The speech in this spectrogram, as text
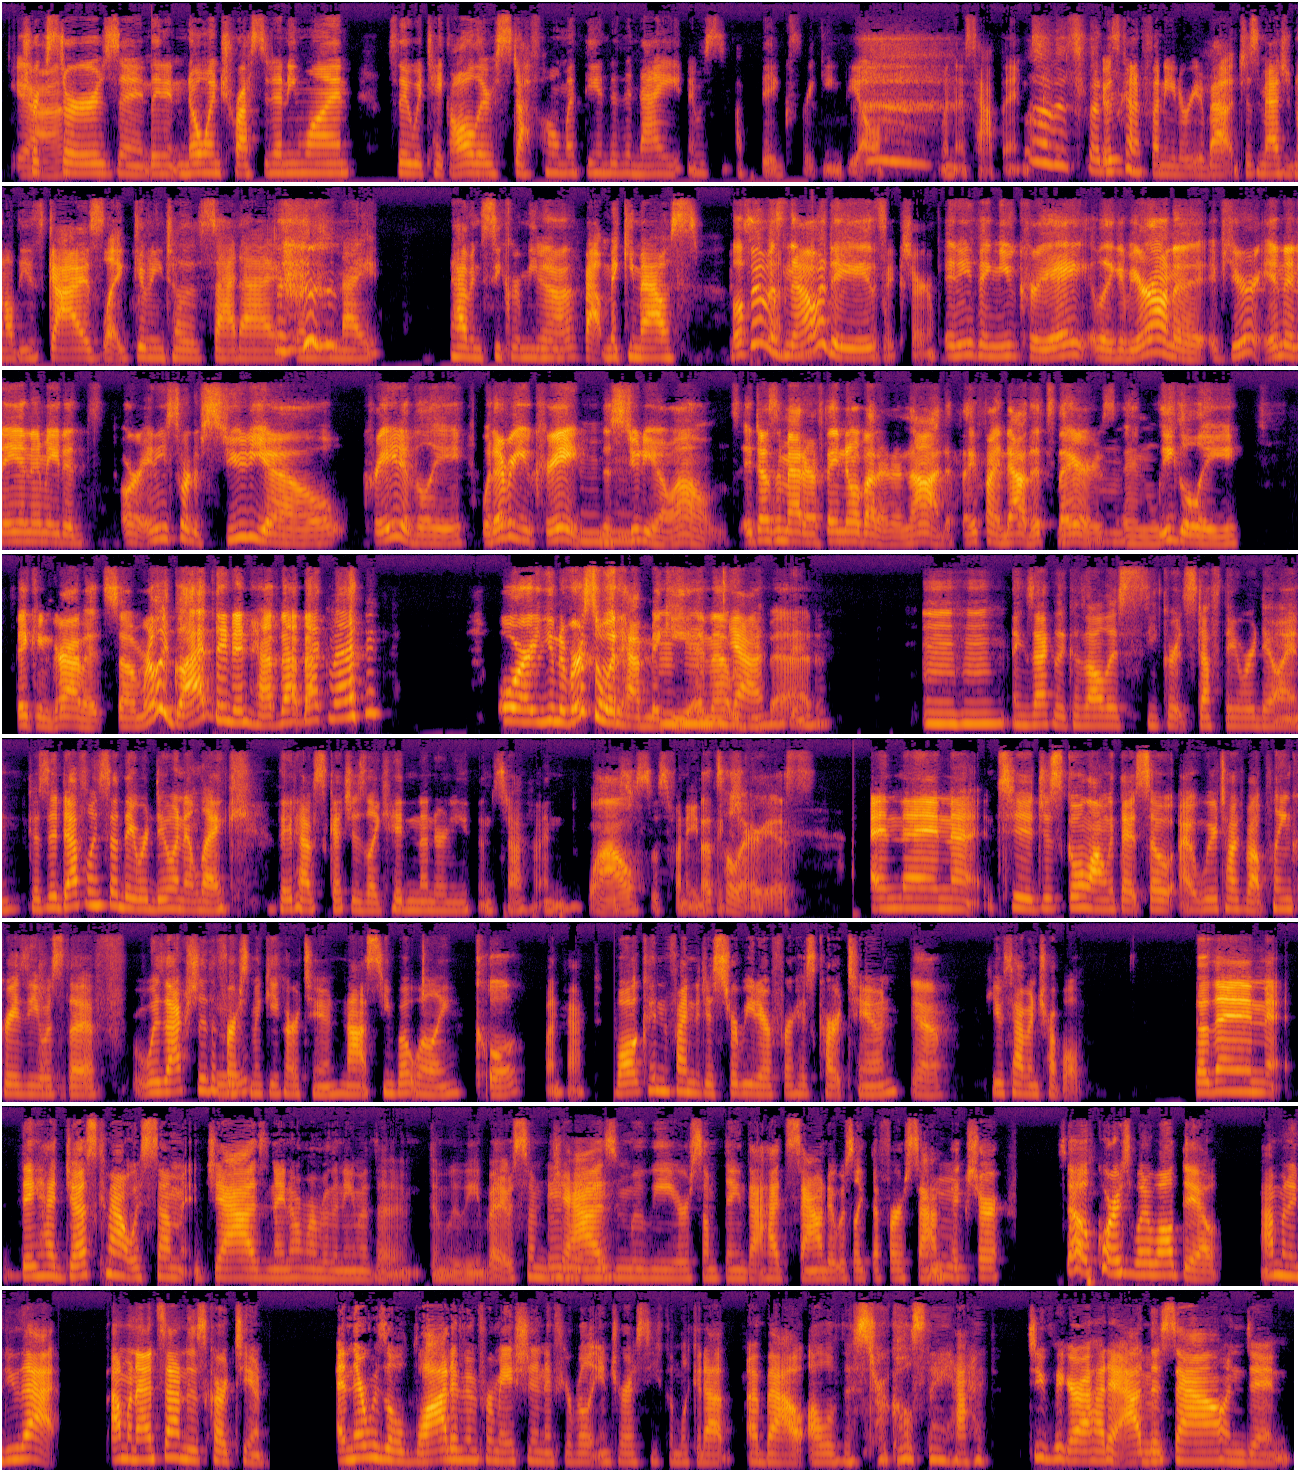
yeah. tricksters and they didn't no one trusted anyone so they would take all their stuff home at the end of the night it was a big freaking deal when this happened Oh, that's it was kind of funny to read about just imagine all these guys like giving each other the side eye at the end of the night having secret meetings Yeah. about mickey mouse well, if it was nowadays, picture anything you create, like if you're on a, if you're in an animated or any sort of studio creatively, whatever you create, the Mhm. studio owns. It doesn't matter if they know about it or not. If they find out, it's theirs, Mhm. and legally, they can grab it. So I'm really glad they didn't have that back then. or Universal would have Mickey, Mhm, and that yeah, would be bad. mm-hmm exactly because all this secret stuff they were doing because it definitely said they were doing it like they'd have sketches like hidden underneath and stuff and Wow. This was funny That's hilarious. And then to just go along with it so uh, we were talking about Plane Crazy was the was actually the Mm-hmm. first mickey cartoon not steamboat willie Cool. fun fact walt couldn't find a distributor for his cartoon Yeah. he was having trouble so then they had just come out with some jazz and i don't remember the name of the the movie but it was some Mhm. jazz movie or something that had sound it was like the first sound Mhm. picture so of course what do walt do i'm gonna do that i'm gonna add sound to this cartoon And there was a lot of information. If you're really interested, you can look it up about all of the struggles they had to figure out how to add the Mhm. sound and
